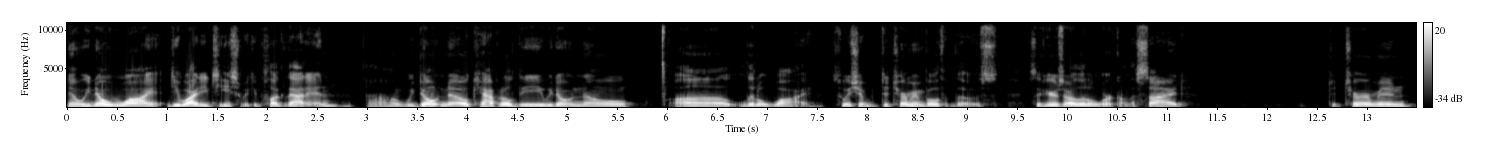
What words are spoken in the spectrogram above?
Now we know y dy dt, so we can plug that in. Uh, we don't know capital D, we don't know uh, little y. So we should determine both of those. So here's our little work on the side. Determine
